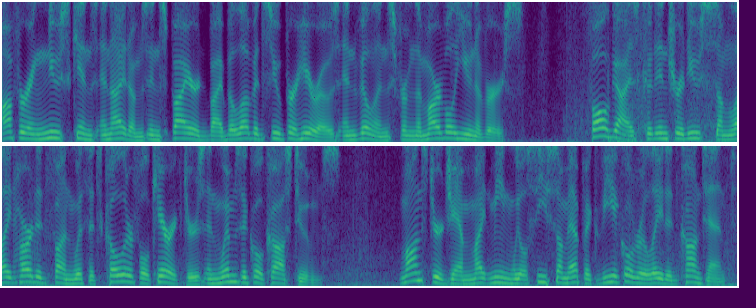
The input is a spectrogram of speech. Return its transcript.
offering new skins and items inspired by beloved superheroes and villains from the Marvel Universe. Fall Guys could introduce some light-hearted fun with its colorful characters and whimsical costumes. Monster Jam might mean we'll see some epic vehicle-related content,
